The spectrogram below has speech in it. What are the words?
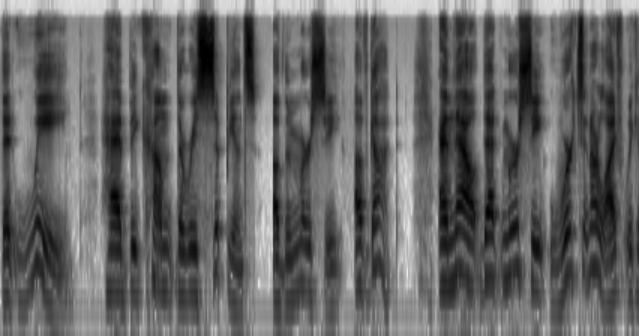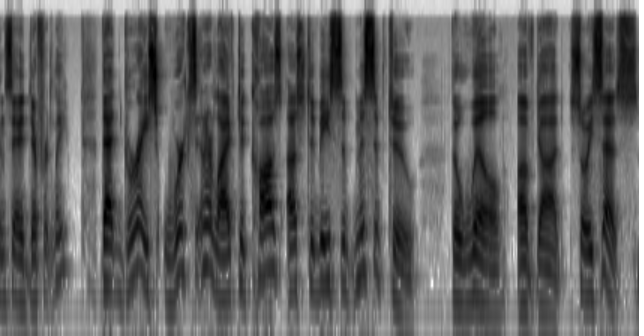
that we have become the recipients of the mercy of God. And now that mercy works in our life, we can say it differently. That grace works in our life to cause us to be submissive to the will of God. So he says,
